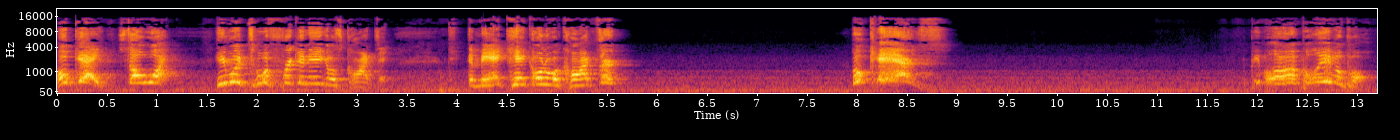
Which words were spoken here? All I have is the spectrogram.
Okay, so what? He went to a freaking Eagles concert. The man can't go to a concert? Who cares? People are unbelievable.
